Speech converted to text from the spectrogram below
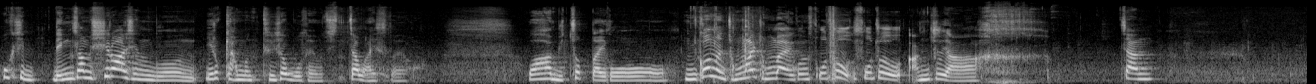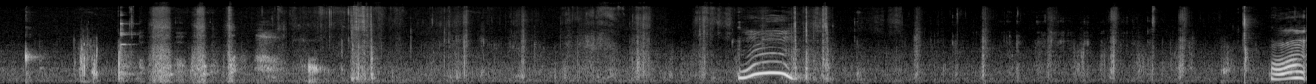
혹시 냉삼 싫어하시는 분 이렇게 한번 드셔보세요. 진짜 맛있어요. 와 미쳤다 이거. 이거는 정말 정말 이건 소주 소주 안주야. 짠. 음. 음.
